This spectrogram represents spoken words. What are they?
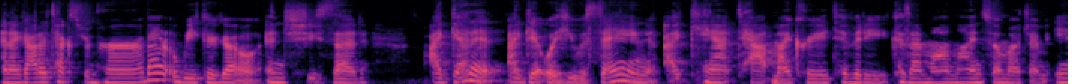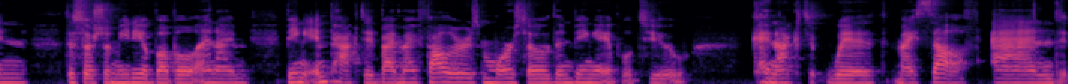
And I got a text from her about a week ago, and she said, I get it. I get what he was saying. I can't tap my creativity because I'm online so much. I'm in the social media bubble and I'm being impacted by my followers more so than being able to connect with myself. And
